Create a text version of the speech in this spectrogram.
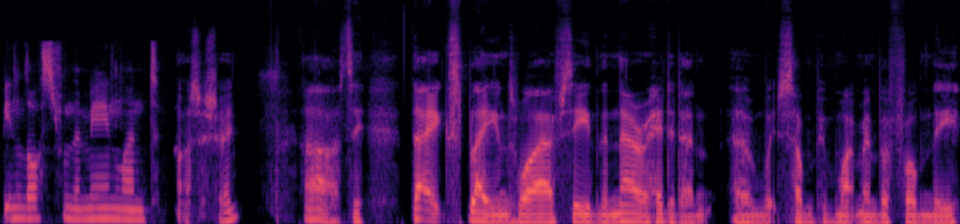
been lost from the mainland. That's a shame. Ah, see, that explains why I've seen the narrow-headed ant, um, which some people might remember from the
